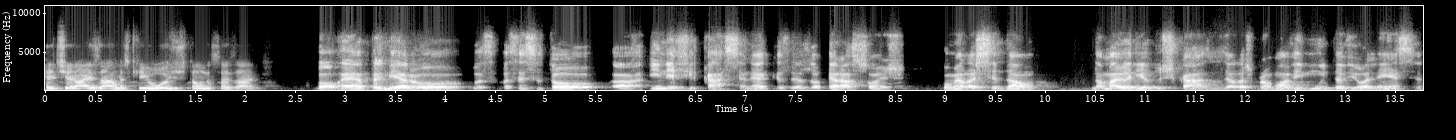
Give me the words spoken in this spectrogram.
retirar as armas que hoje estão nessas áreas? Bom, é, primeiro, você, citou a ineficácia, né? Quer dizer, as operações como elas se dão, na maioria dos casos, elas promovem muita violência,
